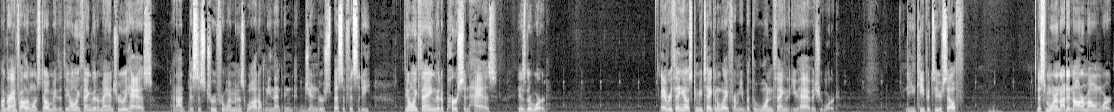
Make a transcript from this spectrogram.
My grandfather once told me that the only thing that a man truly has, and I, this is true for women as well, I don't mean that in gender specificity, the only thing that a person has is their word. Everything else can be taken away from you, but the one thing that you have is your word. Do you keep it to yourself? This morning I didn't honor my own word.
